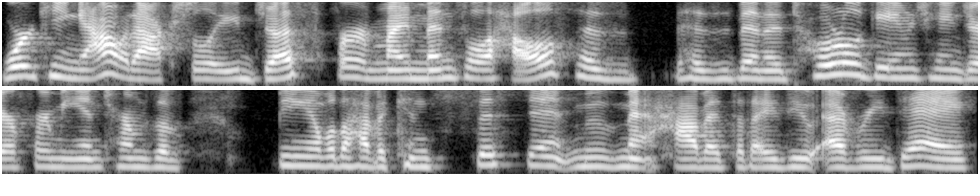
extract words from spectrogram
working out actually just for my mental health has has been a total game changer for me in terms of being able to have a consistent movement habit that I do every day.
